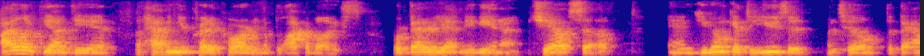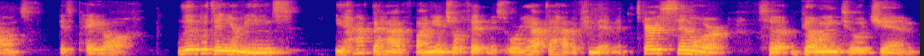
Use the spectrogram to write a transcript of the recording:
I like the idea of having your credit card in a block of ice or better yet, maybe in a jail cell, and you don't get to use it until the balance is paid off. Live within your means. You have to have financial fitness or you have to have a commitment. It's very similar to going to a gym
